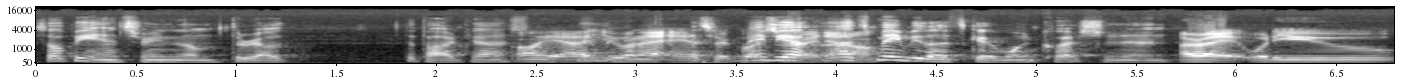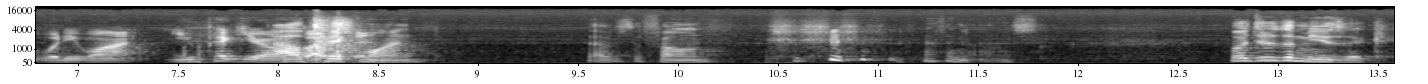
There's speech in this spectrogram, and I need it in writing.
So I'll be answering them throughout the podcast. Oh yeah, you want to answer a maybe question I- right now? let's maybe let's get one question in. All right, what do you what do you want? You pick your own I'll question. pick one. That was the phone. Nothing else. We'll do the music.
